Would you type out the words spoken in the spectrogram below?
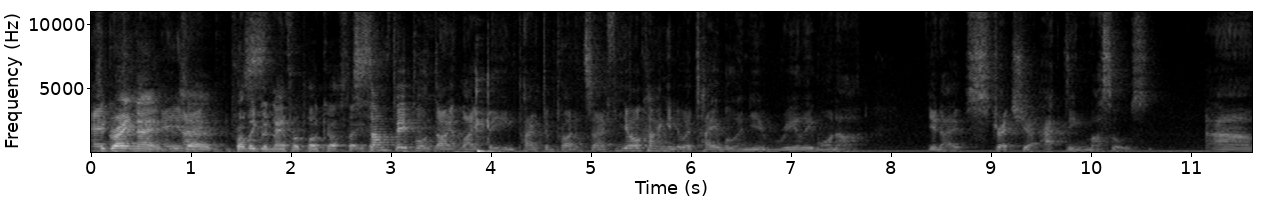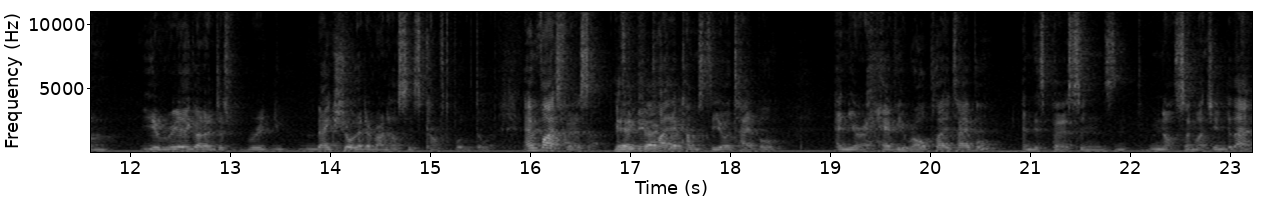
It's a great name. and, it's know, a, probably a good name for a podcast. Don't Some people don't like being poked and prodded. So if you're coming into a table and you really want to, you know, stretch your acting muscles, um, you really got to just re- make sure that everyone else is comfortable to do it, and vice versa. If Yeah, a new player comes to your table and you're a heavy role play table, and this person's not so much into that,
